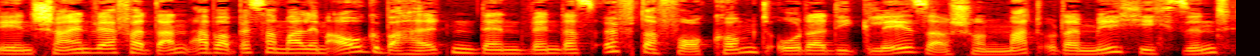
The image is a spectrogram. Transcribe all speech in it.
Den Scheinwerfer dann aber besser mal im Auge behalten, denn wenn das öfter vorkommt oder die Gläser schon matt oder milchig sind,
